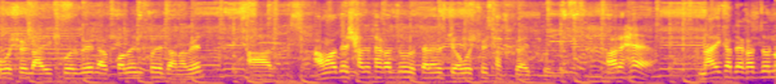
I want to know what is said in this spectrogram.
অবশ্যই লাইক করবেন আর কমেন্ট করে জানাবেন। আর আমাদের সাথে থাকার জন্য চ্যানেলটি অবশ্যই সাবস্ক্রাইব করবেন। আর হ্যাঁ নায়িকা দেখার জন্য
